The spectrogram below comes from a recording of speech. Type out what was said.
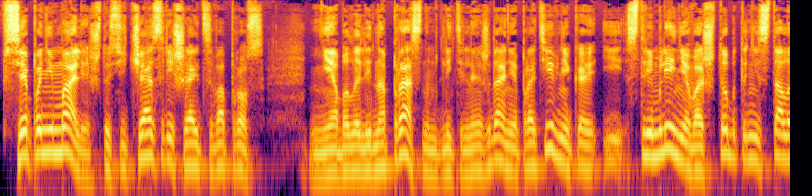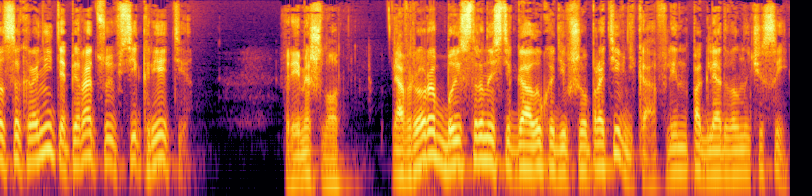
Все понимали, что сейчас решается вопрос, не было ли напрасным длительное ожидание противника и стремление во что бы то ни стало сохранить операцию в секрете. Время шло. Аврора быстро настигала уходившего противника, а Флинн поглядывал на часы.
